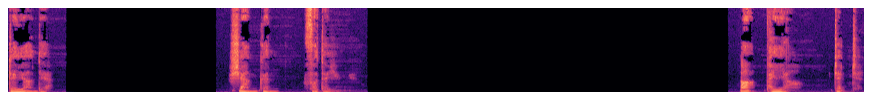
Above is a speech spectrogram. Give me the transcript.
这样的善根福德因缘啊，培养真诚、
